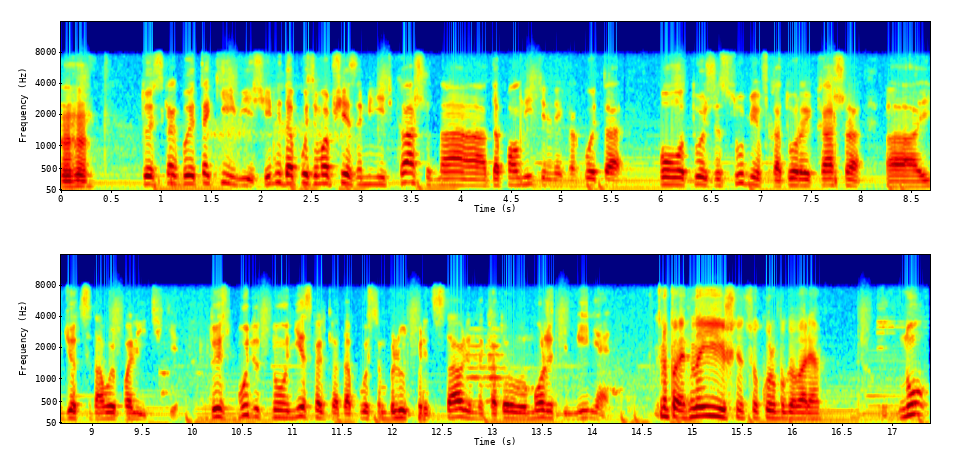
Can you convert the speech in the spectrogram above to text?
Угу. То есть, как бы такие вещи. Или, допустим, вообще заменить кашу на дополнительный какой-то по той же сумме, в которой каша а, идет ценовой политики. То есть будет ну, несколько, допустим, блюд представлены, которые вы можете менять. Ну, понятно, на яичницу, грубо говоря. Ну,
